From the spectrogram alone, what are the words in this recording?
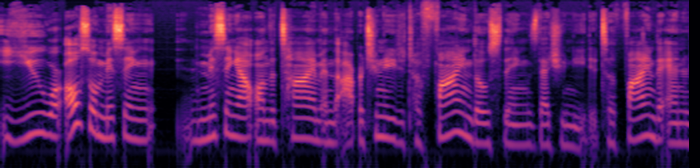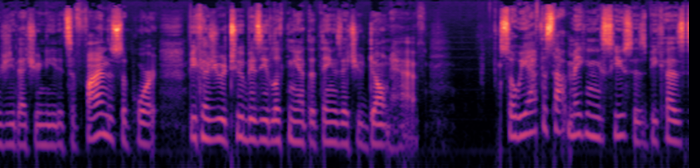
you were also missing missing out on the time and the opportunity to find those things that you needed, to find the energy that you needed, to find the support because you were too busy looking at the things that you don't have. So we have to stop making excuses because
